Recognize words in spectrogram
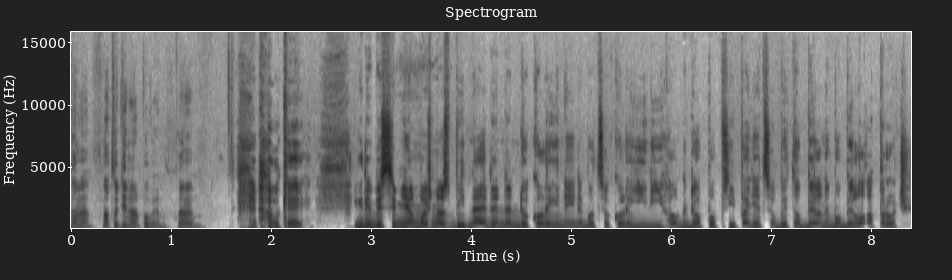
Nevím, na to ti neodpovím, nevím. OK. Kdyby si měl možnost být na jeden den dokoliv jiný nebo cokoliv jiného, kdo po případě, co by to byl nebo bylo a proč?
